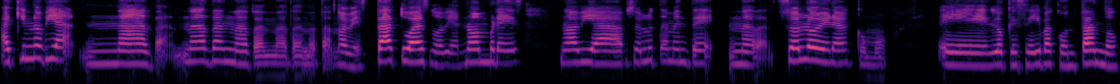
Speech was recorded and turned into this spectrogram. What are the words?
Aquí no había nada, nada, nada, nada, nada. No había estatuas, no había nombres, no había absolutamente nada, solo era como eh, lo que se iba contando.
